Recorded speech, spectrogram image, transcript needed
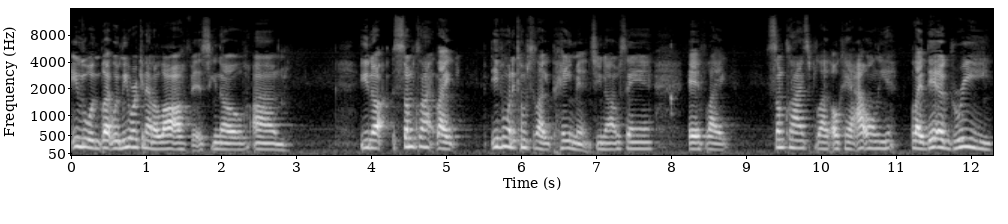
even with like with me working at a law office, you know, um, you know, some client like even when it comes to like payments, you know what I'm saying? If like some clients like, okay, I only like they agree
